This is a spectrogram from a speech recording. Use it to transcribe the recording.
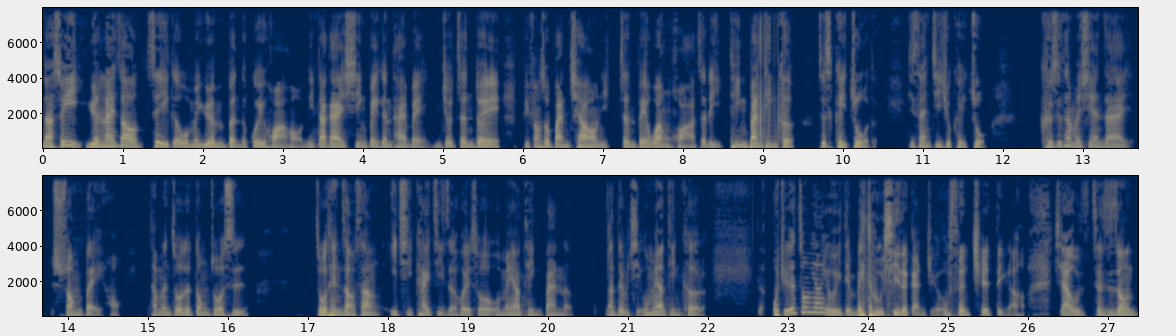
那所以原来照这个我们原本的规划齁，你大概新北跟台北，你就针对比方说板桥，你针对万华这里停班停课，这是可以做的，第三集就可以做。可是他们现在双北齁，他们做的动作是昨天早上一起开记者会说我们要停班了，那对不起，我们要停课了。我觉得中央有一点被 突袭的感觉，我不是很确定啊。下午陈时中。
